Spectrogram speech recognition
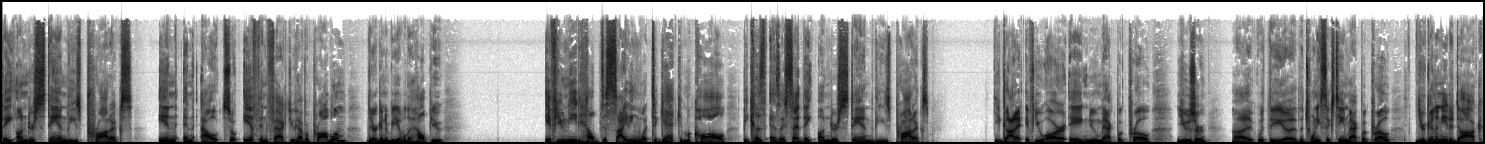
They understand these products in and out. So if in fact you have a problem, they're going to be able to help you. If you need help deciding what to get, give them a call because, as I said, they understand these products. You got it. If you are a new MacBook Pro user uh, with the uh, the 2016 MacBook Pro, you're going to need a dock.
